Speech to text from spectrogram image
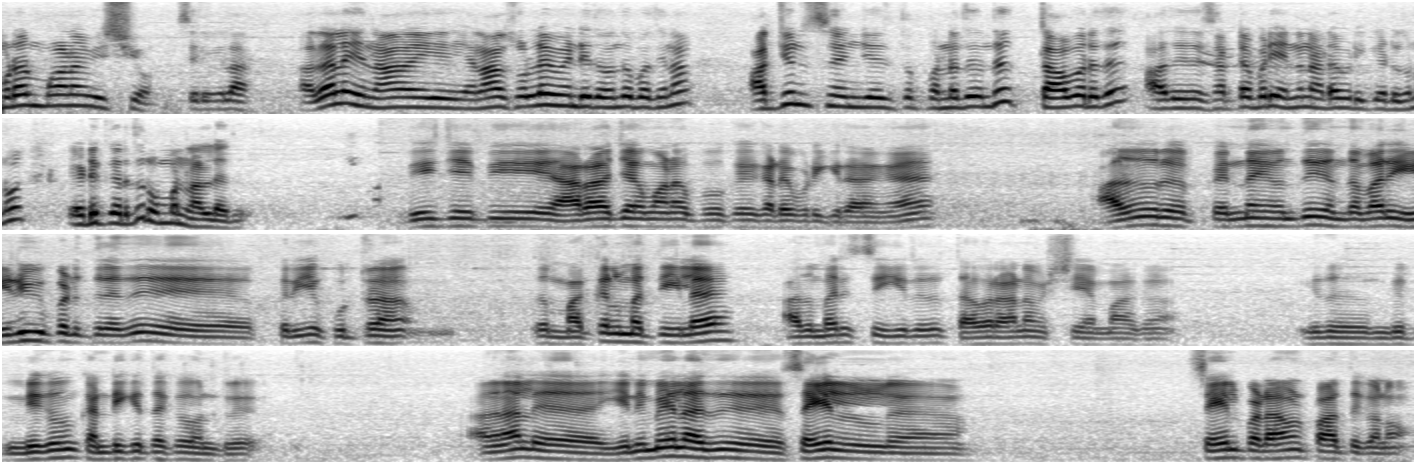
முரண்பான விஷயம் சரிங்களா? அதால் நான் நான் சொல்ல வேண்டியது வந்து பார்த்திங்கன்னா அர்ஜுன் செஞ்சது பண்ணது வந்து தவறுது. அது சட்டப்படி என்ன நடவடிக்கை எடுக்கணும் எடுக்கிறது ரொம்ப நல்லது. பிஜேபி அராஜகமான போக்கை கடைபிடிக்கிறாங்க. அதுவும் ஒரு பெண்ணை வந்து இந்த மாதிரி இழிவுபடுத்துறது பெரிய குற்றம். இது மக்கள் மத்தியில் அது மாதிரி செய்கிறது தவறான விஷயமாகும் இது மிகவும் கண்டிக்கத்தக்க ஒன்று. அதனால் இனிமேல் அது செயல் செயல்படாமல் பார்த்துக்கணும்.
